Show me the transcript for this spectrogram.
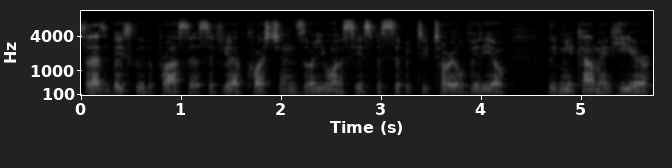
So that's basically the process. If you have questions or you want to see a specific tutorial video, leave me a comment here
